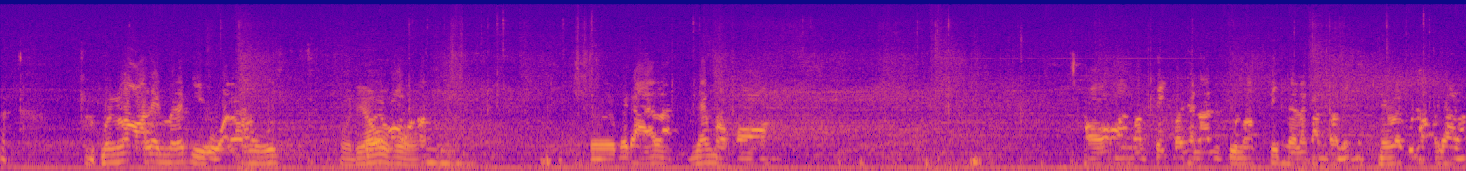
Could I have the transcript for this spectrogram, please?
ๆมึงล่อเล่นมาแล้วกี่หัวแล้ว โหเดียวโอ้โห เออไม่ได้แล้วล่ะแม่งบอกพอ พอออนนอตติ๊กเพราะฉะนั้นกูนอตติ๊กเลยแล้วกันตอนนี้ในเมื่อกูทำไม่ได้แล้ว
